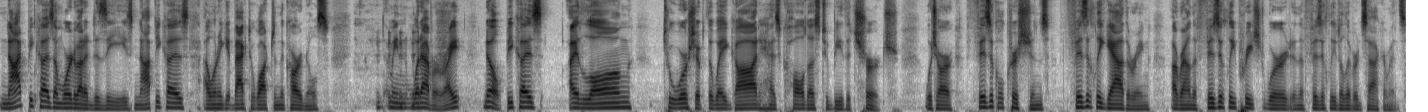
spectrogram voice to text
Not because I'm worried about a disease, not because I want to get back to watching the Cardinals. I mean, whatever, right? No, because I long to worship the way God has called us to be the church, which are physical Christians physically gathering around the physically preached word and the physically delivered sacraments.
